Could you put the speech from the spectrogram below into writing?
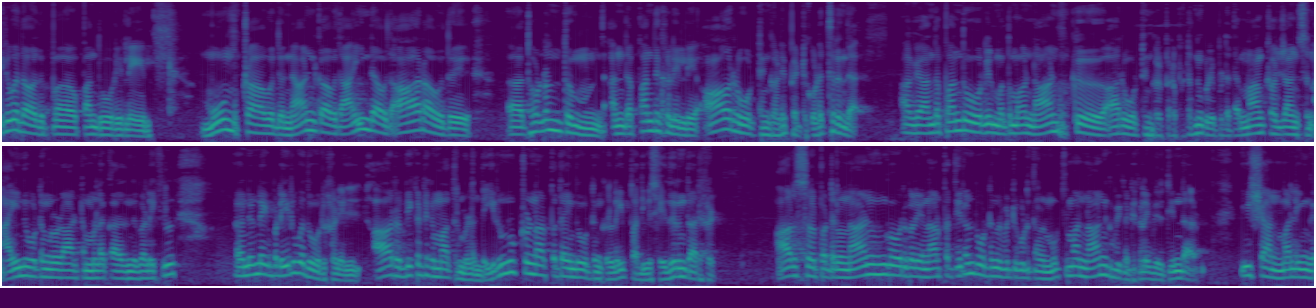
இருபதாவது பந்து ஓவரிலே மூன்றாவது நான்காவது ஐந்தாவது ஆறாவது தொடர்ந்தும் அந்த பந்துகளிலே ஆறு ஓட்டங்களை பெற்றுக் கொடுத்திருந்தார். ஆக அந்த பந்து ஓரில் மொத்தமாக நான்கு ஆறு ஓட்டங்கள் பெறப்பட்டது குறிப்பிட்டது மார்க்டோ ஜான்சன் ஐந்து ஓட்டங்களோட ஆட்டம் இழக்காத இந்த வேளையில் நிர்ணயிக்கப்பட்ட இருபது ஓவர்களில் ஆறு விக்கெட்டுக்கு மாத்திரம் இழந்த இருநூற்று நாற்பத்தைந்து ஓட்டங்களை பதிவு செய்திருந்தார்கள். ஆர்சல் பட்டேல் நான்கு ஓவர்களில் நாற்பத்தி இரண்டு ஓட்டங்கள் விட்டுக் கொடுத்தால் முக்கியமாக நான்கு விக்கெட்டுகளை வீழ்த்தினார் ஈஷான் மலிங்க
